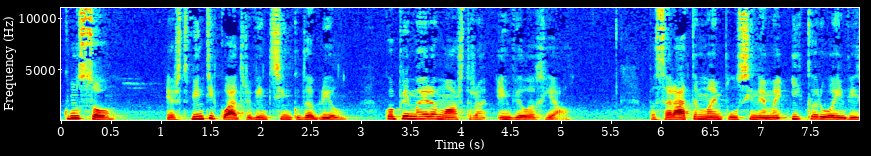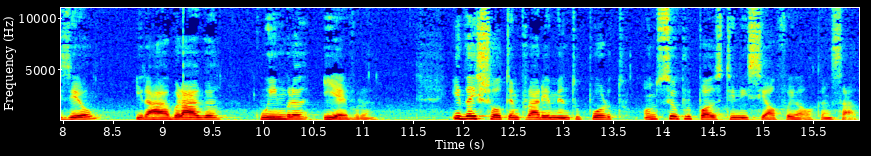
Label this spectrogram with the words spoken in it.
Começou este 24 e 25 de abril com a primeira mostra em Vila Real. Passará também pelo cinema Ícaro em Viseu, irá a Braga, Coimbra e Évora. E deixou temporariamente o Porto, onde o seu propósito inicial foi alcançado.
